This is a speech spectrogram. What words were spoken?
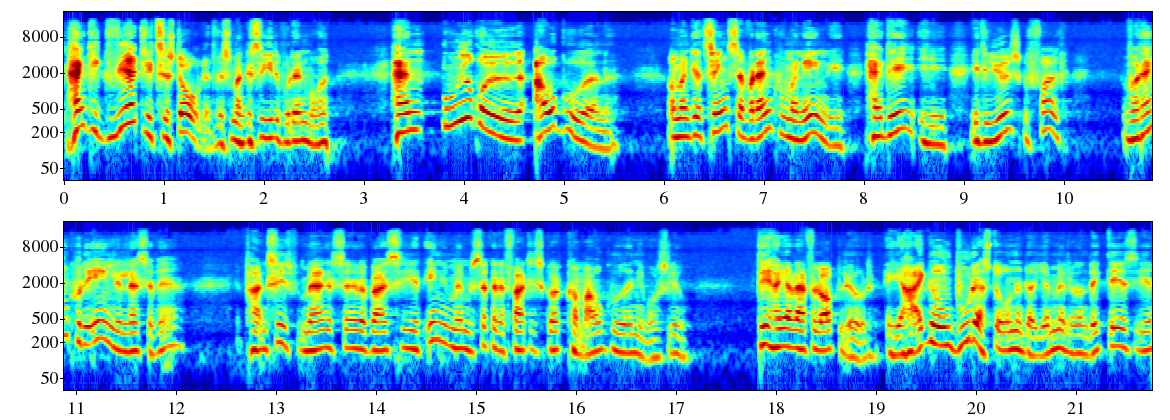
han gik virkelig til stålet, hvis man kan sige det på den måde. Han udryddede afguderne. Og man kan tænke sig, hvordan kunne man egentlig have det i, i det jødiske folk? Hvordan kunne det egentlig lade sig være? Parenthes bemærket, så jeg vil bare sige, at indimellem, så kan der faktisk godt komme afguder ind i vores liv. Det har jeg i hvert fald oplevet. Jeg har ikke nogen Buddha stående derhjemme, eller sådan, det er ikke det, jeg siger.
